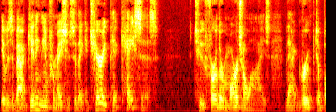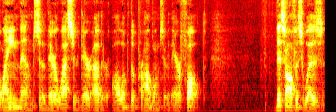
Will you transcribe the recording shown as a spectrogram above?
It was about getting the information so they could cherry pick cases to further marginalize that group, to blame them so they're lesser, they're other. All of the problems are their fault. This office was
